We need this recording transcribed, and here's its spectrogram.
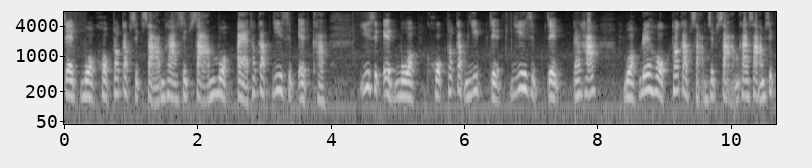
เจ็ดบวกหกเท่ากับสิบสามค่ะสิบสามบวกแปดเท่ากับยี่สิบเอ็ดค่ะยี่สิบเอ็ดบวกหกเท่ากับยี่สิบเจ็ดยี่สิบเจ็ดนะคะบวกด้วยหกเท่ากับสามสิบสามค่ะสามสิบ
